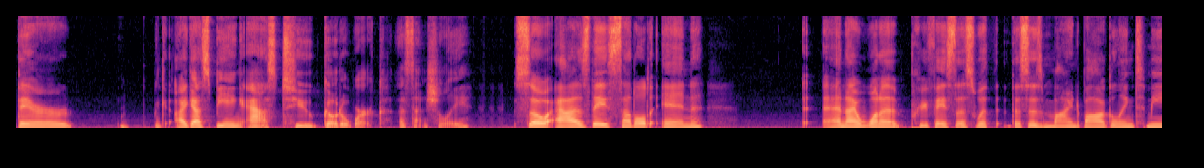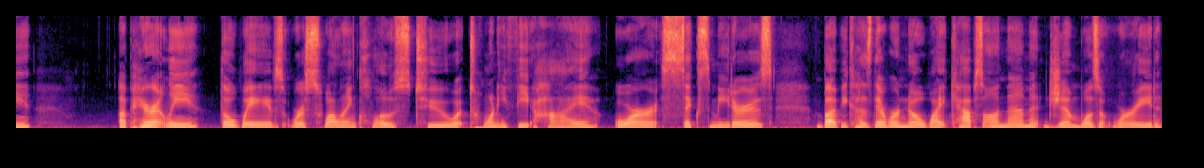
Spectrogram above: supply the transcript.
they're I guess being asked to go to work essentially. So as they settled in, and I want to preface this with this is mind boggling to me. Apparently, the waves were swelling close to 20 feet high or six meters, but because there were no whitecaps on them, Jim wasn't worried.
